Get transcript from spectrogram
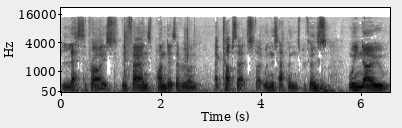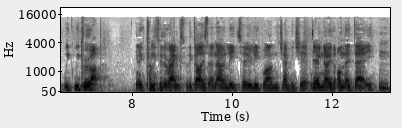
less surprised than fans, pundits, everyone at cup sets like when this happens because we know we we grew up. You know, coming through the ranks with the guys that are now in League Two, League One, the Championship. Yeah. We know that on their day, mm.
